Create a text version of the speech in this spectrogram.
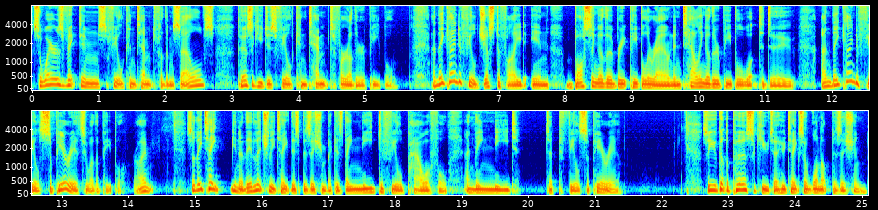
So whereas victims feel contempt for themselves, persecutors feel contempt for other people. And they kind of feel justified in bossing other people around and telling other people what to do. And they kind of feel superior to other people, right? So they take, you know, they literally take this position because they need to feel powerful and they need to feel superior. So you've got the persecutor who takes a one up position,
